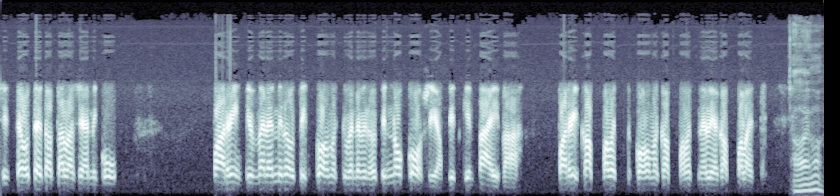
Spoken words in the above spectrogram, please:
sitten otetaan tällaisia niin kuin parinkymmenen minuutin, 30 minuutin nokosia pitkin päivää. Pari kappaletta, kolme kappaletta, neljä kappaletta Aivan.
